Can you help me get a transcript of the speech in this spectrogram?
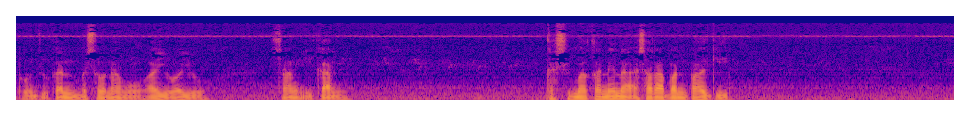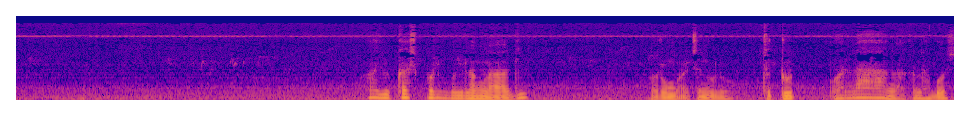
tunjukkan pesonamu. Ayo ayo. Sang ikan. Kasih makan enak sarapan pagi. Ayo gaspol hilang lagi. Baru macam dulu jedut wala nggak kena bos.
